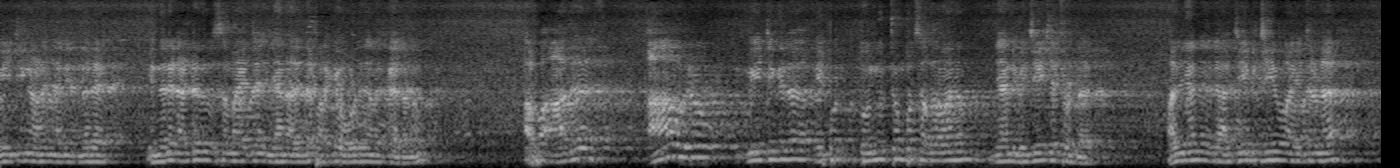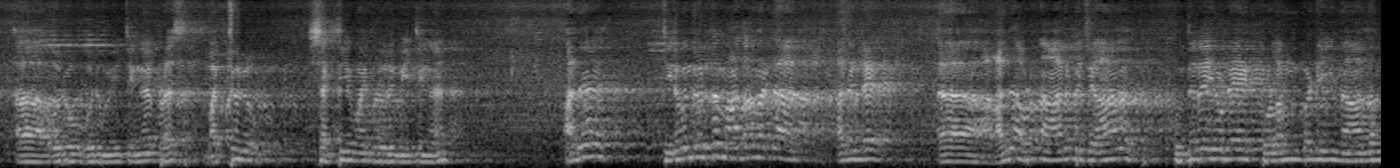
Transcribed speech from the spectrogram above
മീറ്റിംഗ് ആണ് ഞാൻ ഇന്നലെ ഇന്നലെ രണ്ട് ദിവസമായിട്ട് ഞാൻ അതിന്റെ പുറകെ ഓടി നടക്കായിരുന്നു അപ്പോൾ അത് ആ ഒരു മീറ്റിംഗിൽ ഇപ്പൊ തൊണ്ണൂറ്റൊമ്പത് ശതമാനം ഞാൻ വിജയിച്ചിട്ടുണ്ട്. അത് ഞാൻ രാജീവ് വിജയവുമായിട്ടുള്ള ഒരു ഒരു മീറ്റിംഗ് പ്ലസ് മറ്റൊരു ശക്തിയുമായിട്ടുള്ള ഒരു മീറ്റിംഗ് അത് തിരുവനന്തപുരത്ത് മാത്രമല്ല അതിന്റെ അത് അവിടെ നിന്ന് ആരംഭിച്ചു ആ കുതിരയുടെ കുളമ്പടി നാദം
